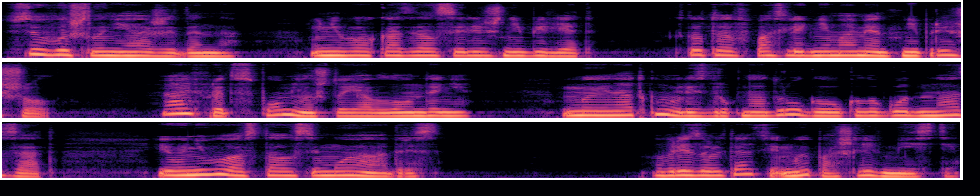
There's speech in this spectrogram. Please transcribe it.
Все вышло неожиданно. У него оказался лишний билет. Кто-то в последний момент не пришел. Альфред вспомнил, что я в Лондоне. Мы наткнулись друг на друга около года назад, и у него остался мой адрес. В результате мы пошли вместе.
